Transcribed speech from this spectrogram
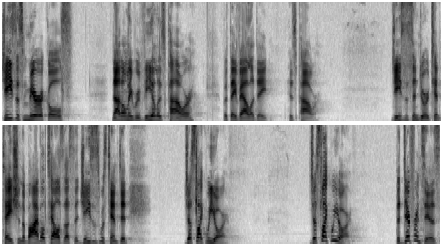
Jesus' miracles not only reveal his power, but they validate his power. Jesus endured temptation. The Bible tells us that Jesus was tempted just like we are. Just like we are. The difference is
